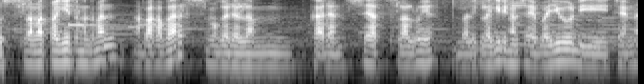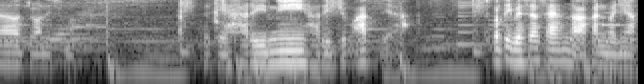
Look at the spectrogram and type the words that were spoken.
selamat pagi teman-teman. Apa kabar? Semoga dalam keadaan sehat selalu ya. Balik lagi dengan saya Bayu di channel Cuanisme. Oke, hari ini hari Jumat ya. Seperti biasa saya nggak akan banyak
